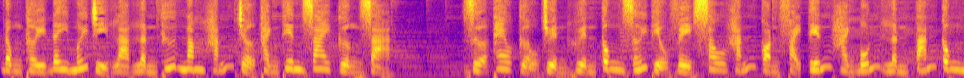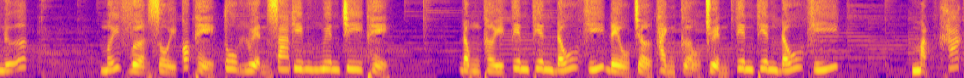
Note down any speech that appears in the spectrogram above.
Đồng thời đây mới chỉ là lần thứ năm hắn trở thành thiên giai cường giả. Dựa theo cửu chuyển huyền công giới thiệu về sau hắn còn phải tiến hành 4 lần tán công nữa Mới vừa rồi có thể tu luyện ra kim nguyên chi thể Đồng thời tiên thiên đấu khí đều trở thành cửu chuyển tiên thiên đấu khí Mặt khác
